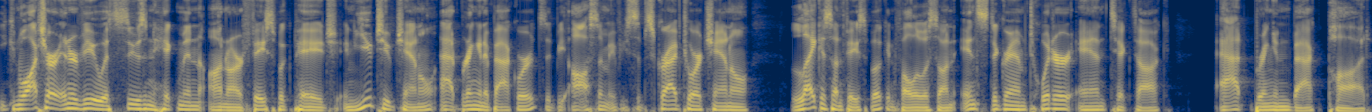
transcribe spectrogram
You can watch our interview with Susan Hickman on our Facebook page and YouTube channel at Bringing It Backwards. It'd be awesome if you subscribe to our channel, like us on Facebook, and follow us on Instagram, Twitter, and TikTok at Bringing Back Pod.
